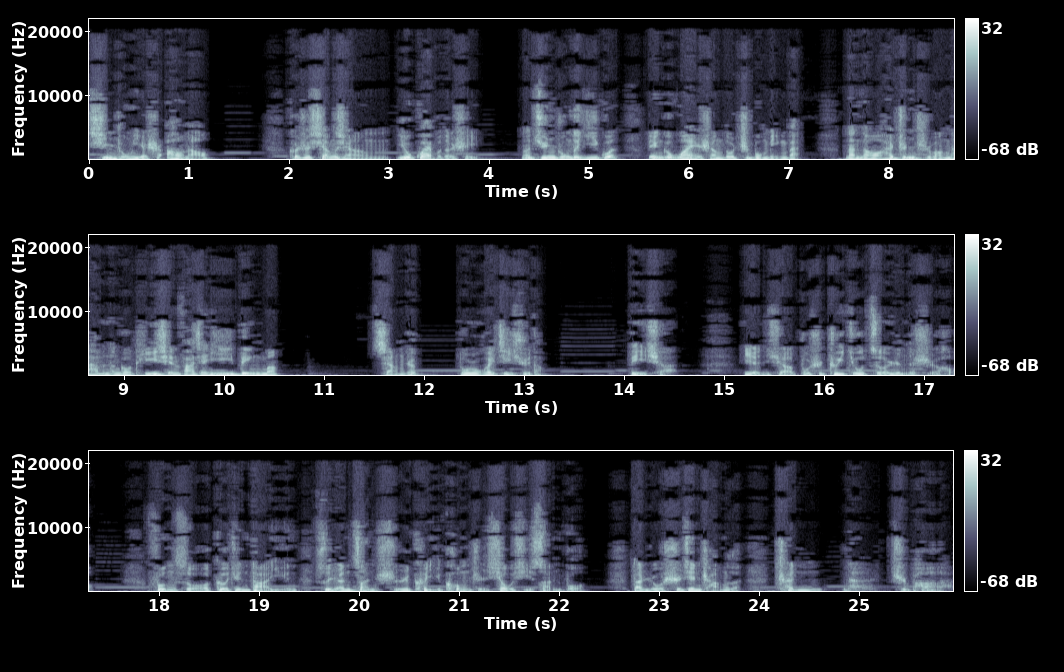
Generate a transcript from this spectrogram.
心中也是懊恼。可是想想又怪不得谁，那军中的医官连个外伤都治不明白，难道还真指望他们能够提前发现疫病吗？想着，杜如晦继续道：“陛下，眼下不是追究责任的时候，封锁各军大营，虽然暂时可以控制消息散播。”但若时间长了，臣只怕，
